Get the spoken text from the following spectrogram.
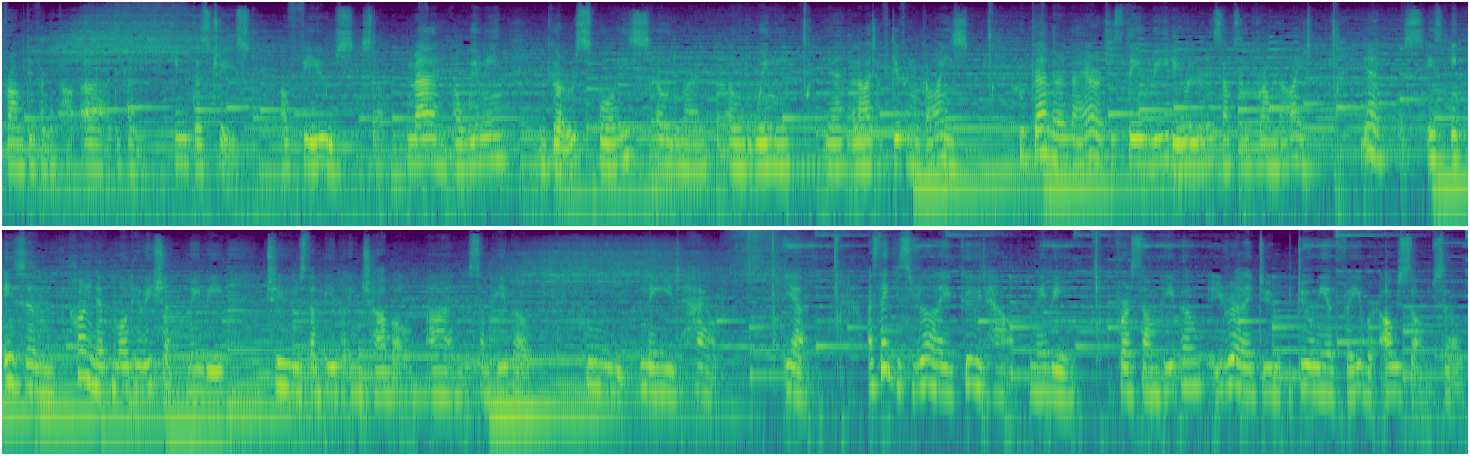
from different uh, different industries or views. So men or women, girls, boys, old men, old women, yeah, a lot of different guys who gather there to see video, learn something from that. Yeah, it's, it's, it is a kind of motivation maybe to some people in trouble and some people who need help. Yeah, I think it's really good help. Maybe for some people, it really do do me a favor also. So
